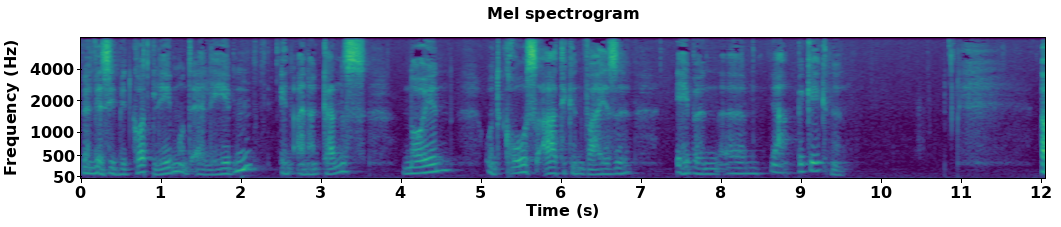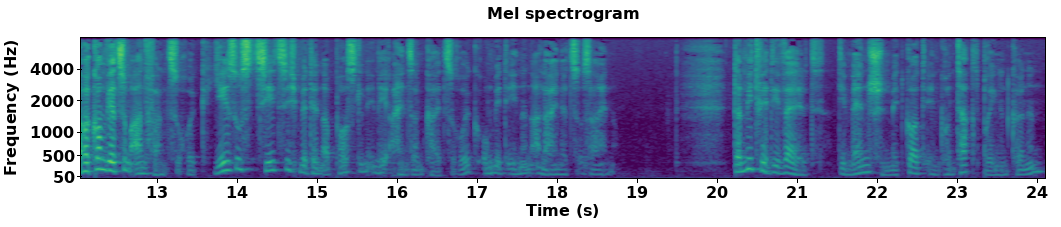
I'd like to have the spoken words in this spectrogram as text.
wenn wir sie mit Gott leben und erleben, in einer ganz neuen und großartigen Weise eben ähm, ja, begegnen. Aber kommen wir zum Anfang zurück. Jesus zieht sich mit den Aposteln in die Einsamkeit zurück, um mit ihnen alleine zu sein. Damit wir die Welt, die Menschen mit Gott in Kontakt bringen können,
